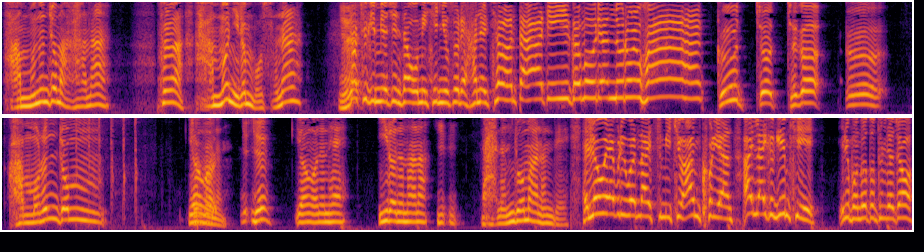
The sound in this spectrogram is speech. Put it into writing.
한문은 좀 아나? 설마 한문 이름 못 쓰나? 예? 저축인묘 진사 오미 신 유솔의 하늘 천 따지 거무련 누를 황. 그, 저, 제가, 그, 한문은 좀. 제가- 영어는? 예? 영어는 해? 일어는 하나? 이, 이, 나는 좀 아는데. Hello everyone. Nice to meet you. I'm Korean. I like 김치 일본어도 들려줘.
